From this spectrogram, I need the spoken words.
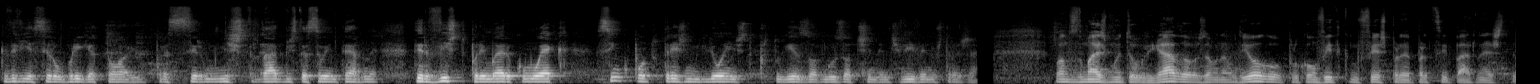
que devia ser obrigatório para ser Ministro da Administração Interna ter visto primeiro como é que 5,3 milhões de portugueses ou de luso-descendentes vivem no estrangeiro. Antes de mais, muito obrigado ao João Manuel Diogo pelo convite que me fez para participar neste,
